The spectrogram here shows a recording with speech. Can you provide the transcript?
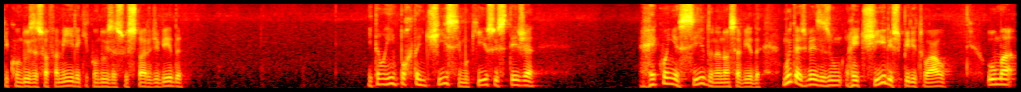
que conduz a sua família, que conduz a sua história de vida, então é importantíssimo que isso esteja reconhecido na nossa vida. Muitas vezes, um retiro espiritual, uma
